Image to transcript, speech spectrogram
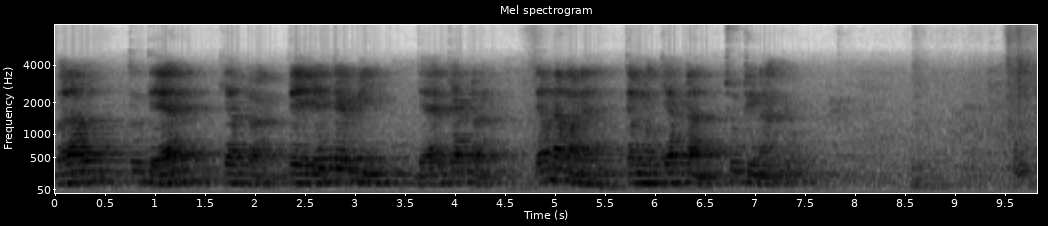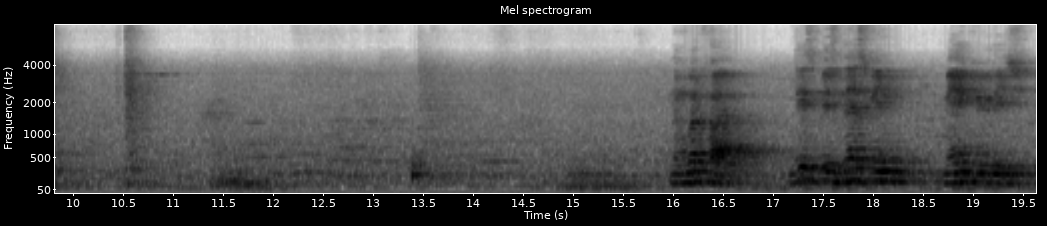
બરાબર? તો ધેર કેપ્ટન તે ઇલેક્ટેડ મી ધેર કેપ્ટન તેમને મને તેમનો કેપ્ટન ચૂંટી નાખ્યો Number five, this business will make you rich.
